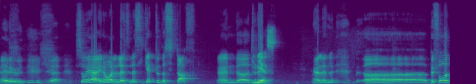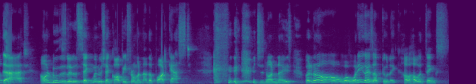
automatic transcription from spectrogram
anyway, yeah. So yeah, you know what? Let's let's get to the stuff. And uh, today, yes. Uh, before that, I want to do this little segment which I copied from another podcast, which is not nice. But no, what, what are you guys up to? Like, how how are things?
